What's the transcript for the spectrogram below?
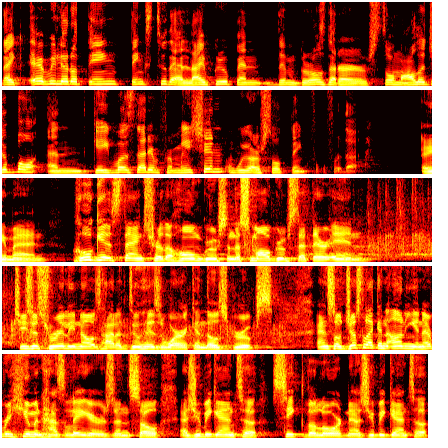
Like every little thing, thanks to that life group and them girls that are so knowledgeable and gave us that information, we are so thankful for that. Amen. Who gives thanks for the home groups and the small groups that they're in? Jesus really knows how to do his work in those groups. And so, just like an onion, every human has layers. And so, as you began to seek the Lord and as you began to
